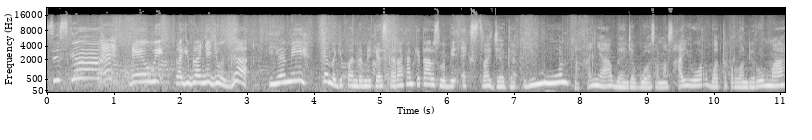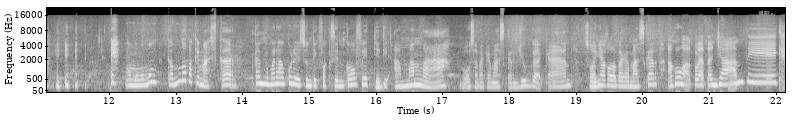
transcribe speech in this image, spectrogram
Siska! Eh, Dewi, lagi belanja juga? Iya nih, kan lagi pandemi kayak sekarang kan kita harus lebih ekstra jaga imun. Makanya belanja buah sama sayur buat keperluan di rumah. eh, ngomong-ngomong, kamu nggak pakai masker? Kan kemarin aku udah disuntik vaksin covid jadi aman lah. Gak usah pakai masker juga kan. Soalnya kalau pakai masker aku nggak kelihatan cantik.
